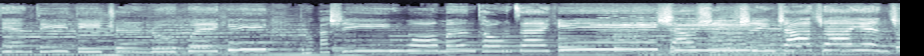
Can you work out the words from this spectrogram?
点滴滴卷入回忆，多高兴我们同在一起。小星星眨眨眼睛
